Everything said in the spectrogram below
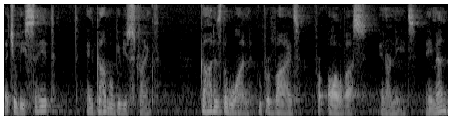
that you'll be saved and God will give you strength. God is the one who provides for all of us in our needs. Amen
